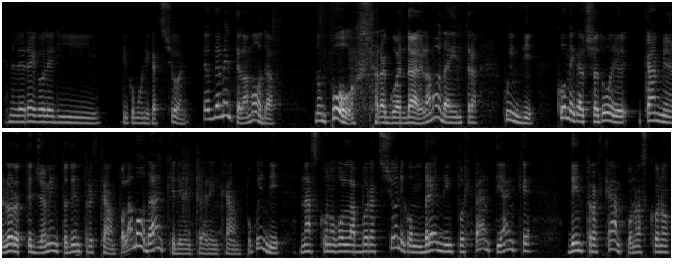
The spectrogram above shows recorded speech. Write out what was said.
e nelle regole di... di comunicazione. E ovviamente la moda non può stare a guardare, la moda entra, quindi come i calciatori cambiano il loro atteggiamento dentro il campo, la moda anche deve entrare in campo. Quindi nascono collaborazioni con brand importanti anche dentro al campo, nascono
